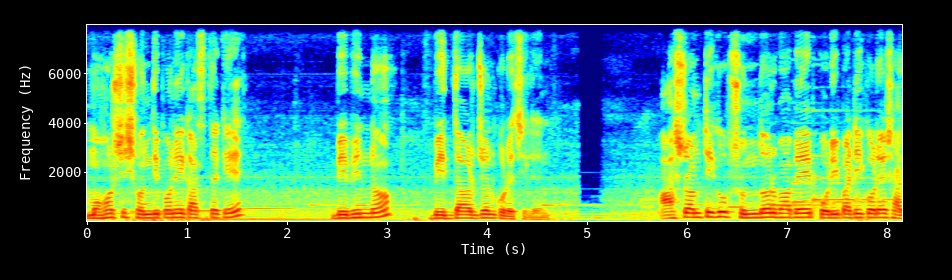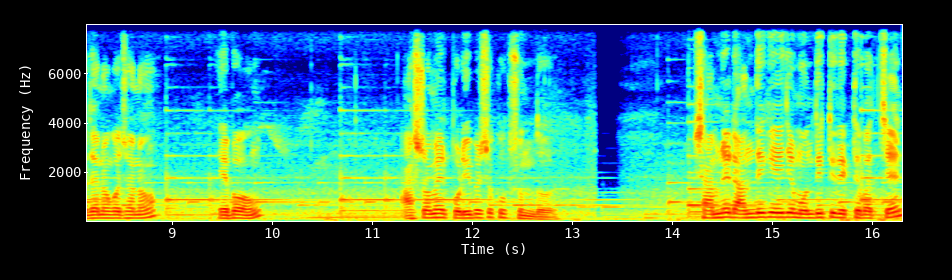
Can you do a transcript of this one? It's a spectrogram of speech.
মহর্ষি সন্দীপনীর কাছ থেকে বিভিন্ন বিদ্যা অর্জন করেছিলেন। আশ্রমটি খুব সুন্দরভাবে পরিপাটি করে সাজানো গোছানো এবং আশ্রমের পরিবেশও খুব সুন্দর। সামনে ডান দিকে এই যে মন্দিরটি দেখতে পাচ্ছেন,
